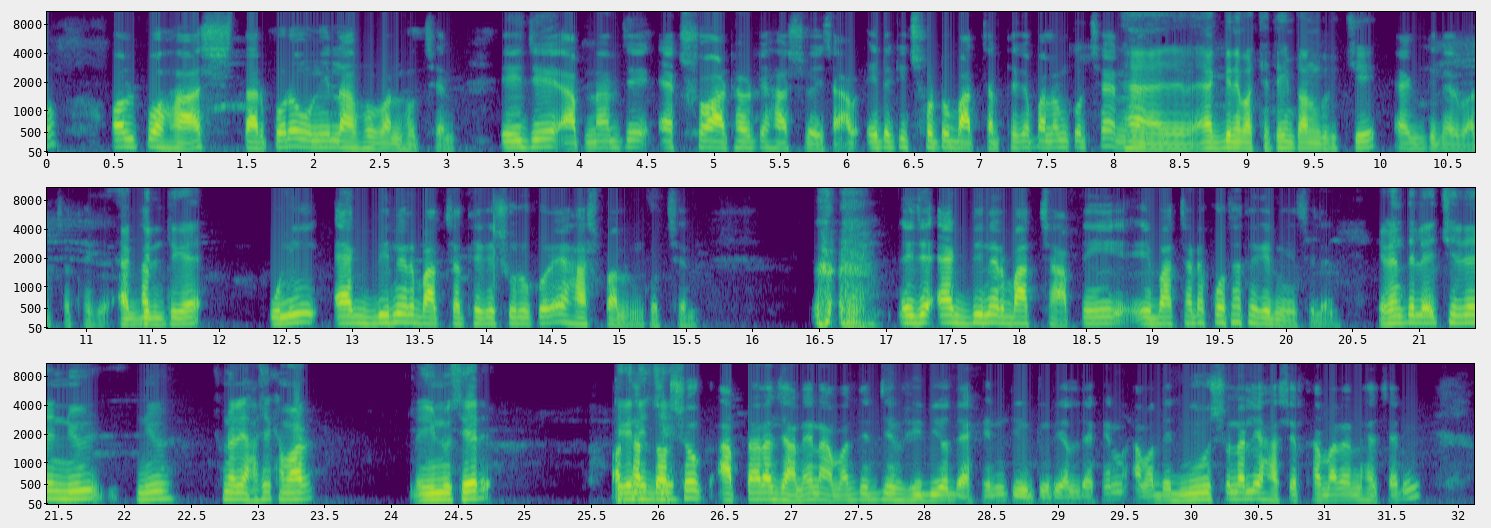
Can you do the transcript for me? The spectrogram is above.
অল্প হাঁস তারপরে উনি লাভবান হচ্ছেন। এই যে আপনার যে একশো আঠারোটি হাঁস রয়েছে এটা কি ছোট বাচ্চার থেকে পালন করছেন? হ্যাঁ একদিনের বাচ্চা থেকে পালন করছি। একদিনের বাচ্চা থেকে। একদিন থেকে উনি একদিনের বাচ্চা থেকে শুরু করে হাঁস পালন করছেন। এই যে একদিনের বাচ্চা আপনি এই বাচ্চাটা কোথা থেকে নিয়েছিলেন? এখান থেকে ছিল নিউ নিউ সোনালী হাসির খামার ইউনুসের অর্থাৎ দর্শক আপনারা জানেন আমাদের যে ভিডিও দেখেন টিউটোরিয়াল দেখেন আমাদের নিউ সোনালী হাঁসের খামার অ্যান্ড হ্যাচারি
